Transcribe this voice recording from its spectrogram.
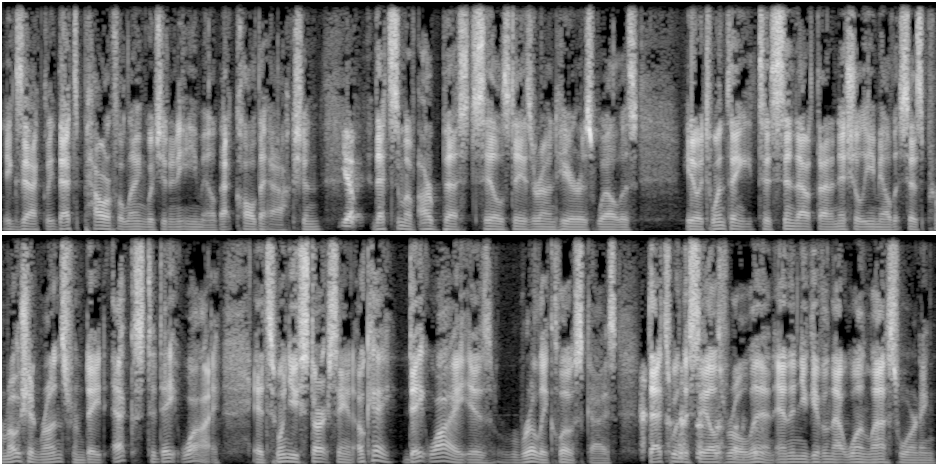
exactly. That's powerful language in an email. That call to action. Yep. That's some of our best sales days around here as well. As you know, it's one thing to send out that initial email that says promotion runs from date X to date Y. It's when you start saying, okay, date Y is really close, guys. That's when the sales roll in. And then you give them that one last warning.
